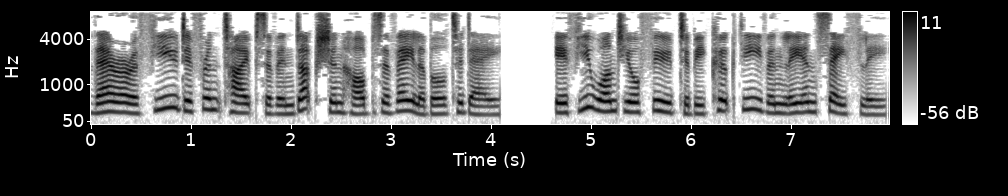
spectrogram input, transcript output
There are a few different types of induction hobs available today. If you want your food to be cooked evenly and safely,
